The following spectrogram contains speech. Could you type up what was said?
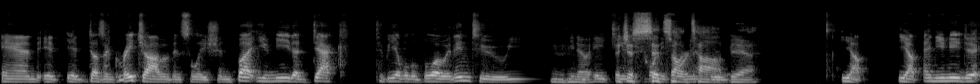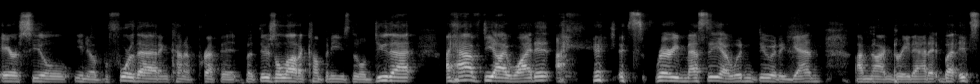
and it, it does a great job of insulation but you need a deck to be able to blow it into you know mm-hmm. 18 it just sits on top yeah Yep. Yep. And you need to air seal, you know, before that and kind of prep it. But there's a lot of companies that'll do that. I have DIY'd it. I, it's very messy. I wouldn't do it again. I'm not great at it, but it's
